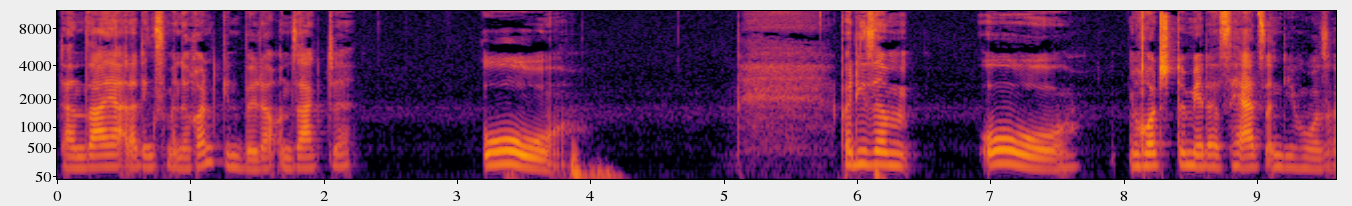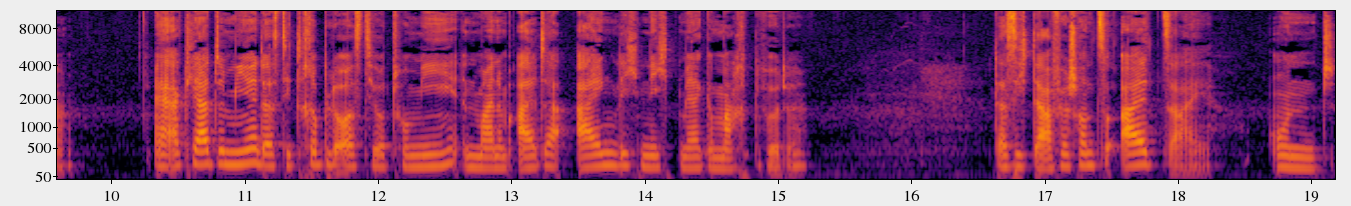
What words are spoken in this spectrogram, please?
Dann sah er allerdings meine Röntgenbilder und sagte, oh. Bei diesem Oh rutschte mir das Herz in die Hose. Er erklärte mir, dass die Triple Osteotomie in meinem Alter eigentlich nicht mehr gemacht würde. Dass ich dafür schon zu alt sei und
